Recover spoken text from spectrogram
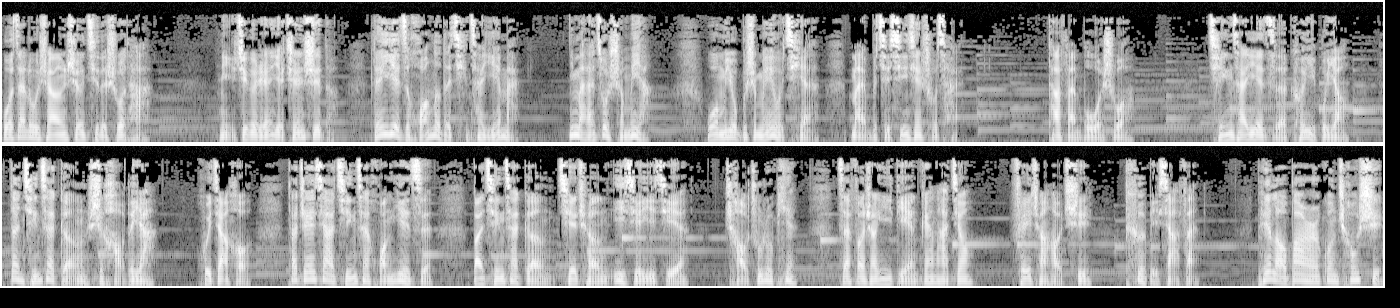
我在路上生气的说他：“你这个人也真是的，连叶子黄了的芹菜也买，你买来做什么呀？我们又不是没有钱，买不起新鲜蔬菜。”他反驳我说：“芹菜叶子可以不要，但芹菜梗是好的呀。”回家后，他摘下芹菜黄叶子，把芹菜梗切成一节一节，炒猪肉片，再放上一点干辣椒。非常好吃，特别下饭。陪老伴儿逛超市，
